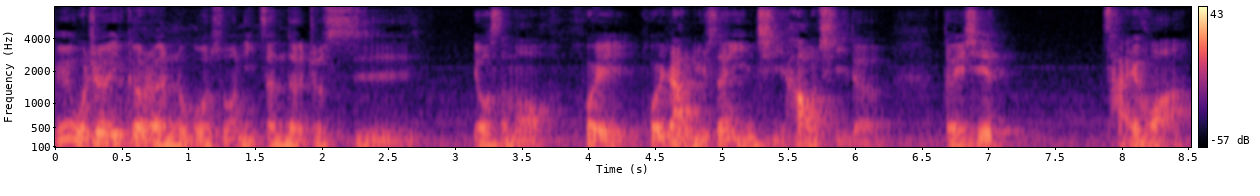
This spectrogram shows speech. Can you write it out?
因为我觉得一个人如果说你真的就是有什么会会让女生引起好奇的的一些才华。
